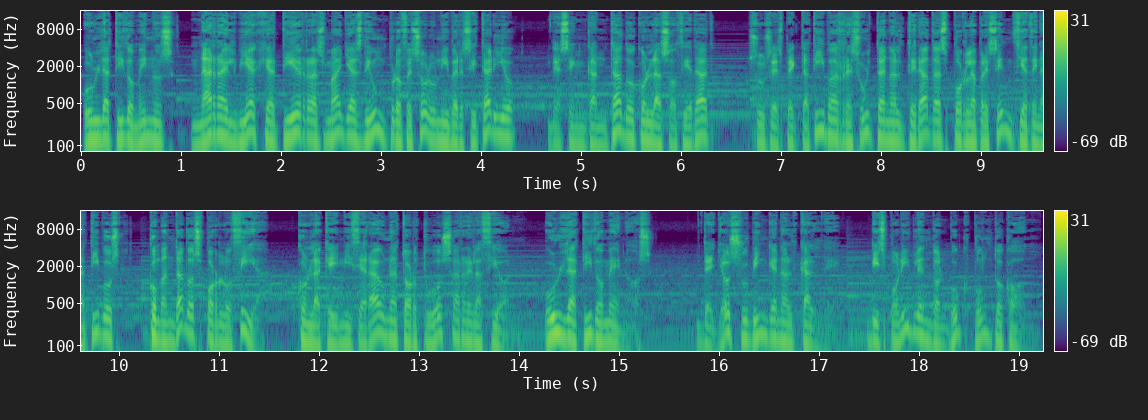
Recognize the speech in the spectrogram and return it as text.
Un latido menos narra el viaje a tierras mayas de un profesor universitario desencantado con la sociedad. Sus expectativas resultan alteradas por la presencia de nativos comandados por Lucía, con la que iniciará una tortuosa relación. Un latido menos, de Josu Bingen Alcalde, disponible en donbook.com.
